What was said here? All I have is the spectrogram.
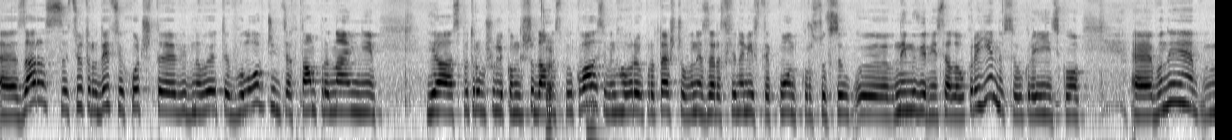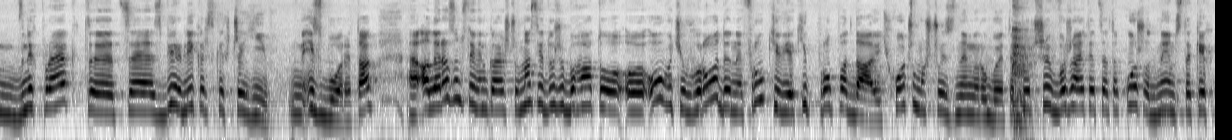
Е, зараз цю традицію хочете відновити в Головчинцях. Там принаймні. Я з Петром Шуліком нещодавно Так. спілкувалася. Він говорив про те, що вони зараз фіналісти конкурсу «Все- е, неймовірні села України, всеукраїнського. Вони в них проект це збір лікарських чаїв і збори. Так але разом з тим він каже, що в нас є дуже багато овочів, городи. Ягодини, фруктів, які пропадають. Хочемо щось з ними робити. То чи вважаєте це також одним з таких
